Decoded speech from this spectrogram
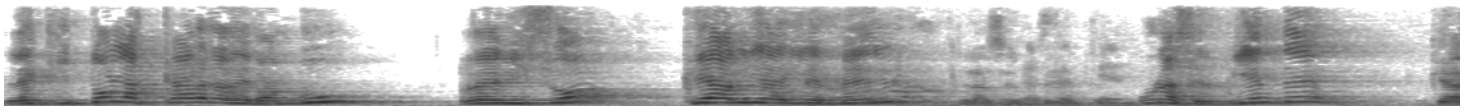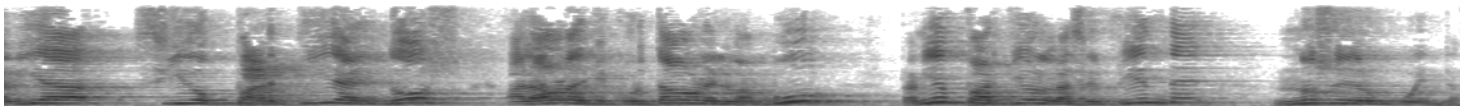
le quitó la carga de bambú, revisó qué había ahí en medio. La Una serpiente. serpiente. Una serpiente que había sido partida en dos a la hora de que cortaron el bambú. También partieron la serpiente, no se dieron cuenta.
